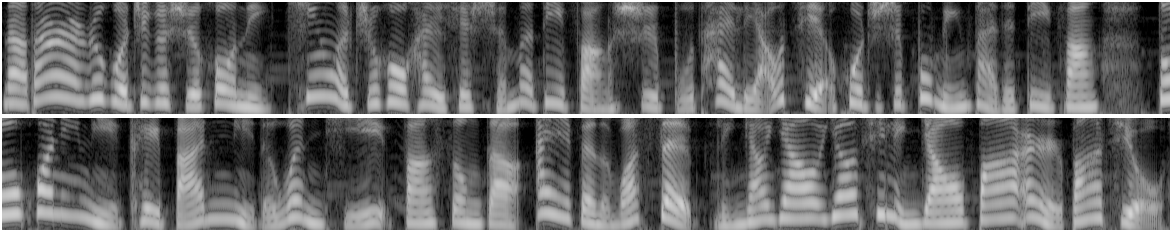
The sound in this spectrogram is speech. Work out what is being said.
那当然，如果这个时候你听了之后，还有些什么地方是不太了解或者是不明白的地方，都欢迎你可以把你的问题发送到 iPhone 的 WhatsApp 零幺幺幺七零幺八二八九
